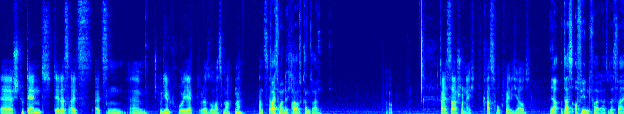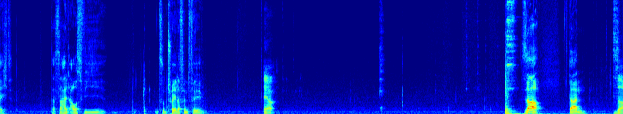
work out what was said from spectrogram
äh, Student, der das als, als ein ähm, Studienprojekt oder sowas macht, ne? Kannst ja Weiß man nicht, ja, fragen, das kann sein. Weil es sah schon echt krass hochwertig aus. Ja, das auf jeden Fall. Also das war echt. Das sah halt aus wie so ein Trailer für einen Film. Ja, So, dann, so.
